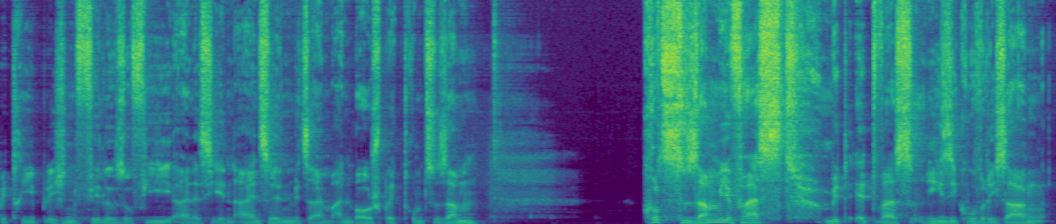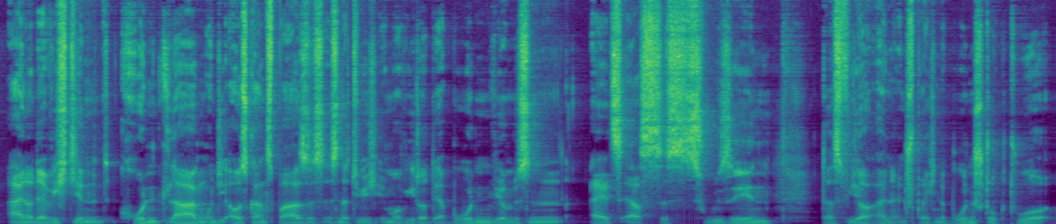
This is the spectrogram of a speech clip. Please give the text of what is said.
betrieblichen Philosophie eines jeden Einzelnen mit seinem Anbauspektrum zusammen. Kurz zusammengefasst, mit etwas Risiko würde ich sagen, einer der wichtigen Grundlagen und die Ausgangsbasis ist natürlich immer wieder der Boden. Wir müssen als erstes zusehen, dass wir eine entsprechende Bodenstruktur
